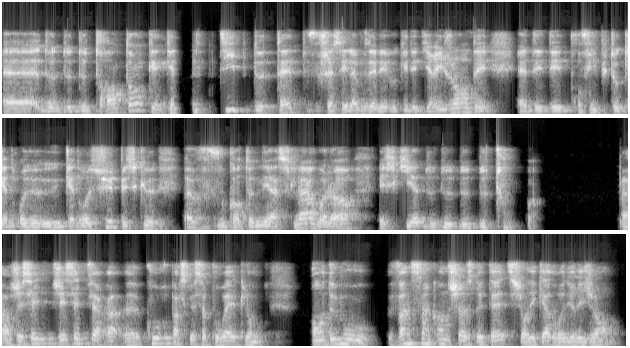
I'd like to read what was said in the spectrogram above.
de, de, de 30 ans. Quel, type de tête vous chassez? Là, vous avez évoqué des dirigeants, des, des, des profils plutôt cadre, cadre sup. Est-ce que vous vous cantonnez à cela ou alors est-ce qu'il y a de, de, de, de tout quoi? Alors, j'essaie, j'essaie de faire euh, court parce que ça pourrait être long. En deux mots, 25 ans de chasse de tête sur des cadres dirigeants,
